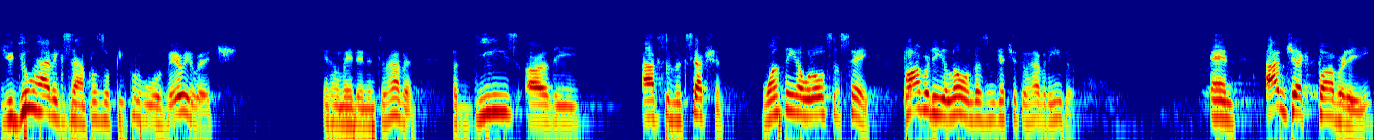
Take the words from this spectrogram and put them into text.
You do have examples of people who were very rich and who made it into heaven. But these are the absolute exception. One thing I would also say, poverty alone doesn't get you to heaven either. And abject poverty,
